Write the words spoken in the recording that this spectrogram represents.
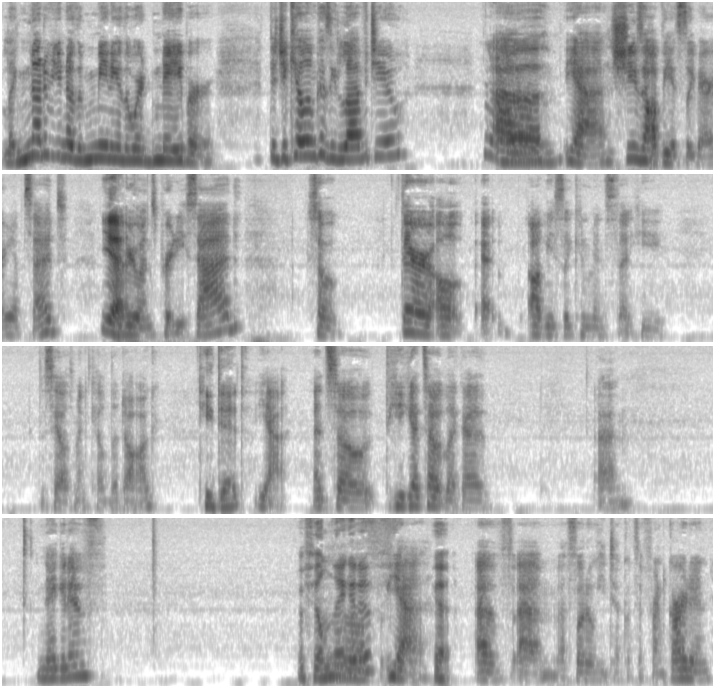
like none of you know the meaning of the word neighbor. Did you kill him because he loved you? Uh, Um, yeah, she's obviously very upset. yeah. Everyone's pretty sad. So they're all uh, obviously convinced that he, the salesman, killed the dog. He did. Yeah. And so he gets out like a um, negative. A film negative? Yeah. Yeah. Of um, a photo he took of the front garden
